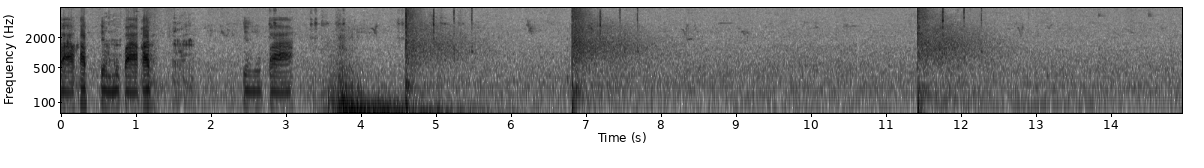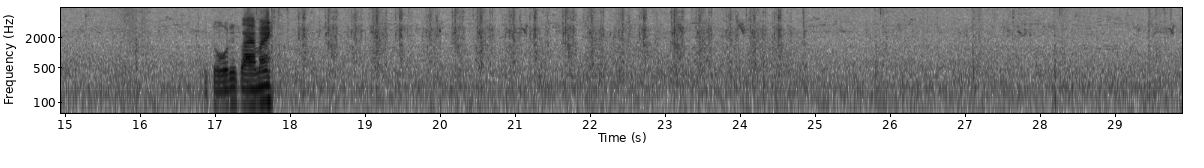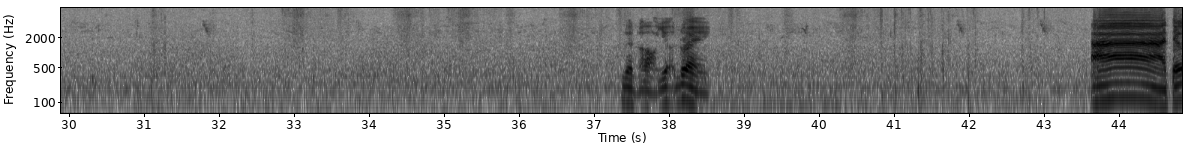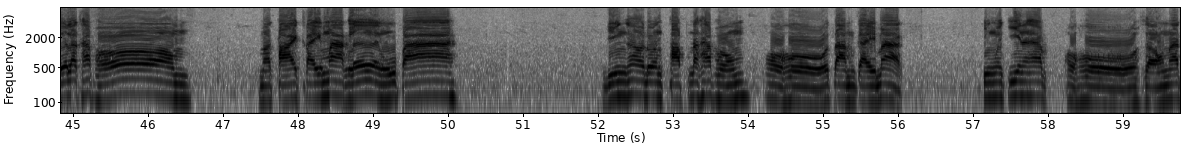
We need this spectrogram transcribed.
ป่าครับเสียงหมูป่าครับเสียงหมูป่าดูดีใจไหม เลือดออกเยอะด้วย อ่า เจอแล้วครับผมมาตายไกลมากเลยหมูป่ายิงเข้าโดนตับนะครับผม โอ้โห ตามไกลมาก ยิงเมื่อกี้นะครับ โอ้โห สองนัด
